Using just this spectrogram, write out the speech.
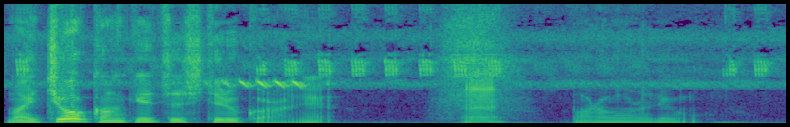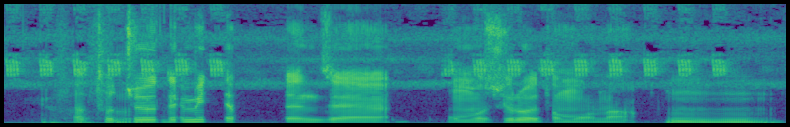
まあ一話完結してるからね。うん。バラバラでも。途中で見ても全然面白いと思うな。うんうん。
